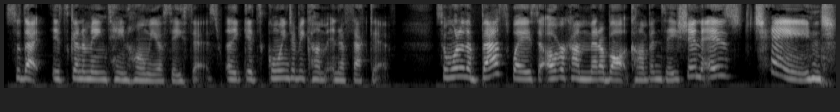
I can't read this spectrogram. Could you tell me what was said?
so that it's going to maintain homeostasis. Like it's going to become ineffective. So, one of the best ways to overcome metabolic compensation is change.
